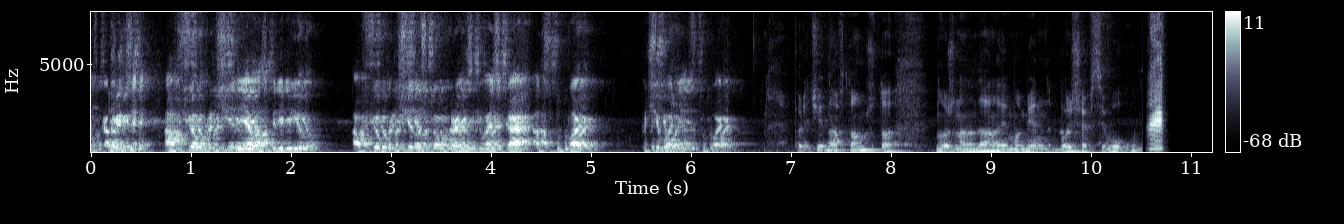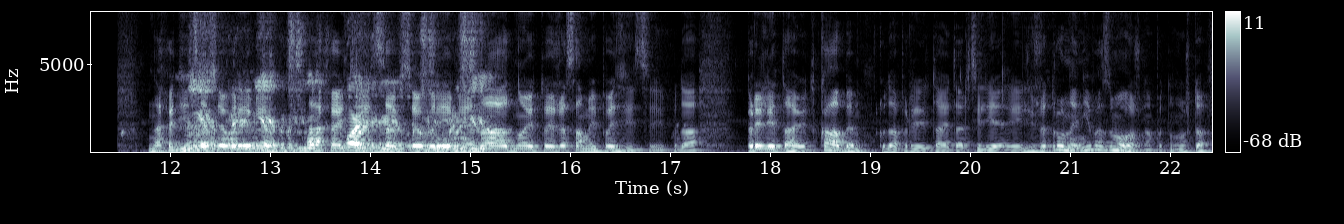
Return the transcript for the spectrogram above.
Скажите, а в чем причина, я вас перебью, а в чем причина, что украинские войска отступают? Почему они отступают? Причина в том, что нужно на данный момент больше всего находиться Нет, все время, нет, почему находиться все Почему время причина? на одной и той же самой позиции, куда прилетают кабы, куда прилетает артиллерия или же дроны, невозможно, потому что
